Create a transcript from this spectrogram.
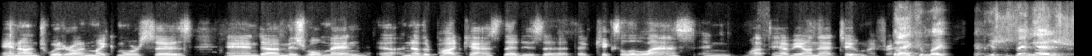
and on Twitter on Mike Morse Says. And uh, Miserable Men, uh, another podcast that is uh, that kicks a little ass, and we'll have to have you on that too, my friend. Thank you, Mike. Because the thing is,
